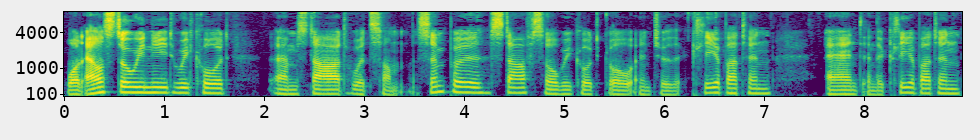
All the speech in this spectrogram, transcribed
What else do we need? We could um, start with some simple stuff. So we could go into the clear button and in the clear button,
